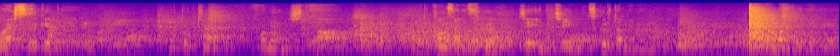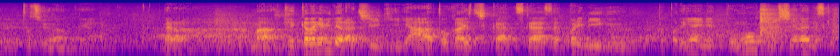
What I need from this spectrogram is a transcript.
燃やし続けてもっと大きな炎にしてコンサに次ぐ J のチームを作るために今頑張っている途中なので。だからまあ結果だけ見たら地域いやー東海使い使いやすやっぱりリーグ突破できないねって思うかもしれないですけど、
